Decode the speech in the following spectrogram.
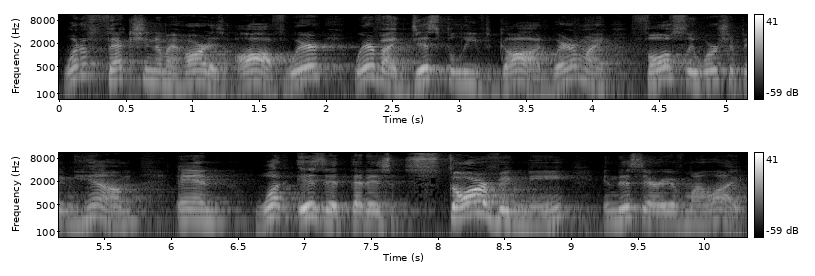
What affection in my heart is off? Where, where have I disbelieved God? Where am I falsely worshiping Him? And what is it that is starving me in this area of my life?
